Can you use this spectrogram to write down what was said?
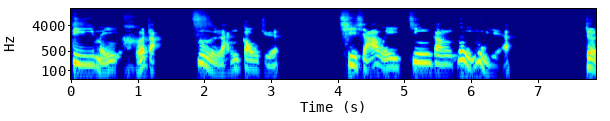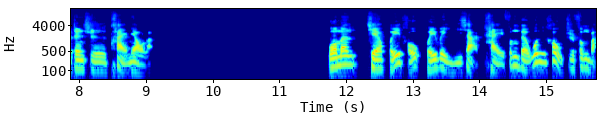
低眉合掌，自然高绝，岂暇为金刚怒目也？”这真是太妙了！我们且回头回味一下凯风的温厚之风吧。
